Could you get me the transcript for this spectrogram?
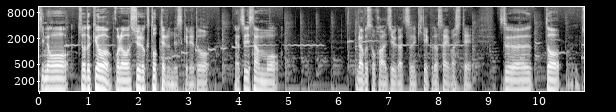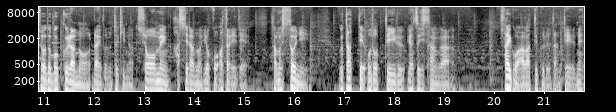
昨日ちょうど今日これを収録撮ってるんですけれど八津井さんもラブソファー10月来てくださいましてずっとちょうど僕らのライブの時の正面柱の横あたりで楽しそうに歌って踊っているやつひさんが最後は上がってくるなんていうね。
